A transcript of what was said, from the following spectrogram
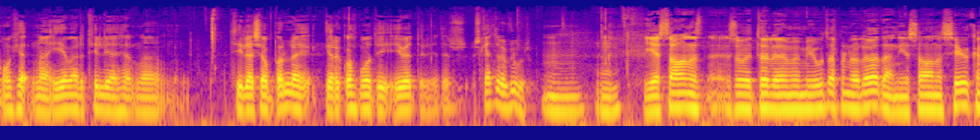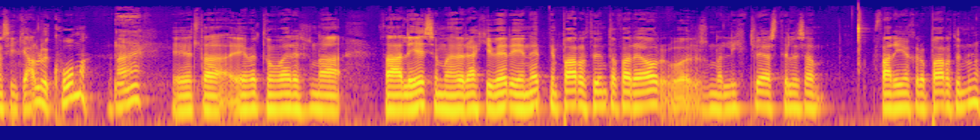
og hérna, ég væri til í að hérna til að sjá börnlega gera gott móti í vetur þetta er skemmtilega klúfur mm. mm. Ég sá hann að, svo við töluðum um í útarpinu á löða, en ég sá hann að Sigur kannski ekki alveg koma Nei. ég held að Evertón væri svona það lið sem að hefur ekki verið í nefni baróttu undanfari ár og svona líklegast til þess að fara í einhverja baróttu núna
